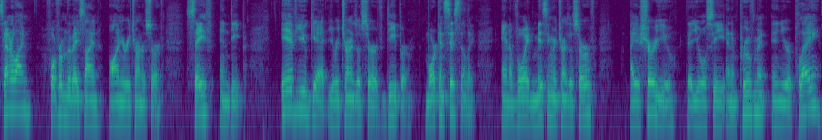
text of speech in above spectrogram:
Center line, four from the baseline on your return of serve. Safe and deep. If you get your returns of serve deeper, more consistently, and avoid missing returns of serve, I assure you that you will see an improvement in your play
